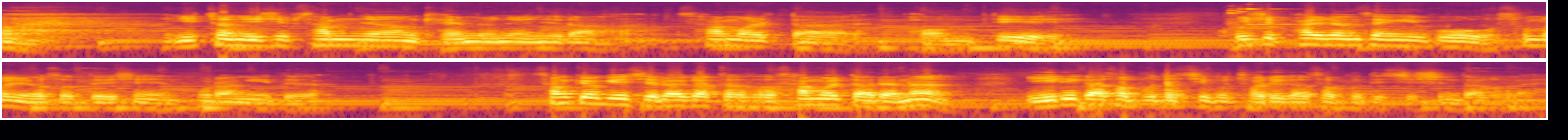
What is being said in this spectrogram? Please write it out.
아, 2023년 개묘년이라 3월달 범띠 98년생이고 26 대신 호랑이들. 성격이 지랄 같아서 3월달에는 이리 가서 부딪히고 저리 가서 부딪히신다 그래.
